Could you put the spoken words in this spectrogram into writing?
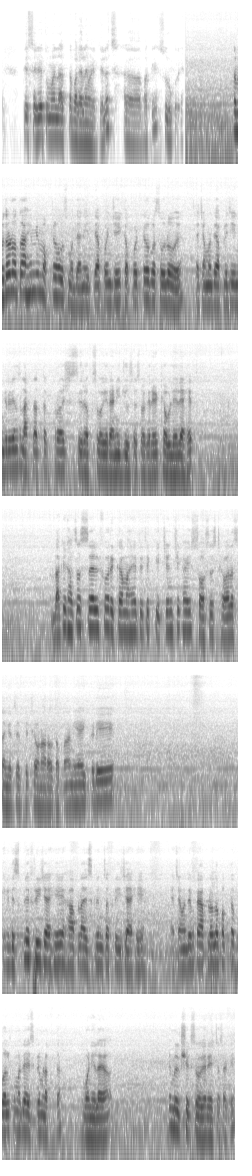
ते सगळे तुम्हाला आत्ता बघायला मिळतीलच. बाकी सुरू करूया. तर मित्रांनो आता आहे मी मॉकटेल हाऊसमध्ये आणि इथे आपण जे कपट बसवलं आहे त्याच्यामध्ये आपले जे इन्ग्रेडियंट्स लागतात तर क्रश सिरप्स वगैरे आणि ज्युसेस वगैरे ठेवलेले आहेत. बाकी खालचं सेल्फ रिकाम आहे तिथे किचनचे काही सॉसेस ठेवायला सांगितले ते ठेवणार आहोत आपण. आणि या इकडे एक डिस्प्ले फ्रीज आहे हा आपला आईस्क्रीमचा फ्रीज आहे. याच्यामध्ये काय आपल्याला फक्त बल्कमध्ये आईस्क्रीम लागतं वनिला ते मिल्कशेक्स वगैरे याच्यासाठी.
